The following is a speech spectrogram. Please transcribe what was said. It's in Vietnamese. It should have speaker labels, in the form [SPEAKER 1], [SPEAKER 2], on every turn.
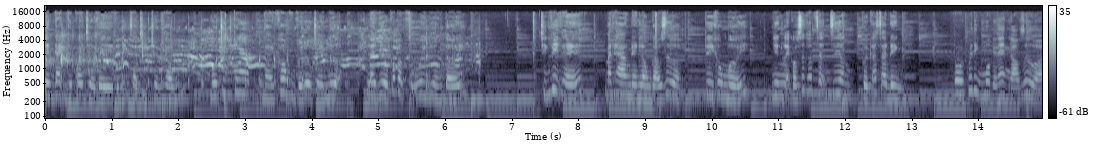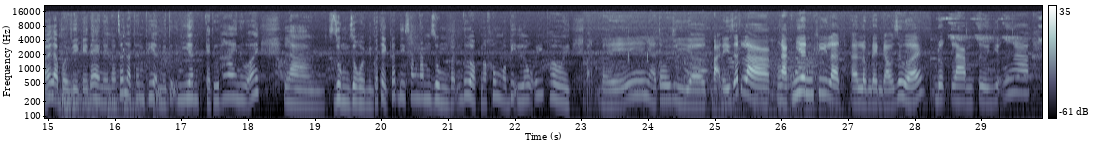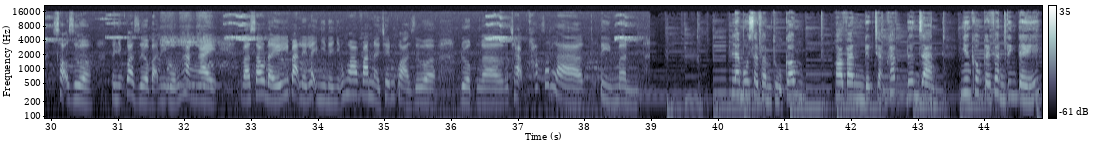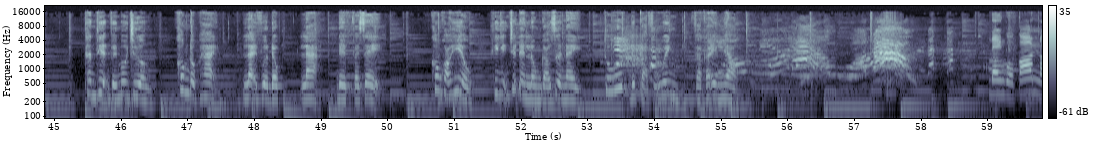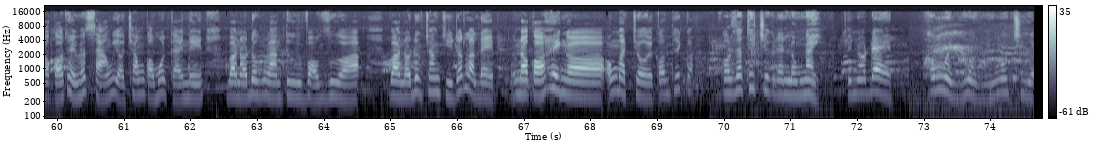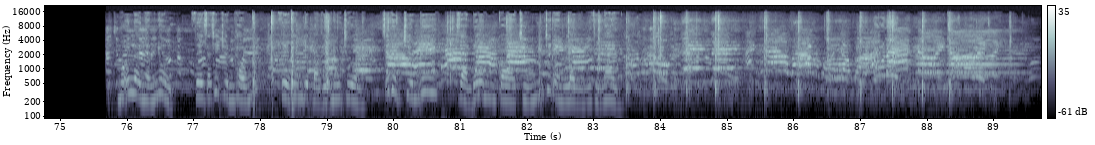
[SPEAKER 1] Bên cạnh việc quay trở về với những giá trị truyền thống, một trung thu nói không với đồ chơi nhựa là điều các bậc phụ huynh hướng tới. Chính vì thế, mặt hàng đèn lồng gáo dừa tuy không mới nhưng lại có sức hấp dẫn riêng với các gia đình.
[SPEAKER 2] Tôi quyết định mua cái đèn gáo dừa ấy là bởi vì cái đèn này nó rất là thân thiện với tự nhiên. Cái thứ hai nữa ấy là dùng rồi mình có thể cất đi sang năm dùng vẫn được, nó không có bị lỗi thời.
[SPEAKER 3] Bạn bé nhà tôi thì ờ, bạn ấy rất là ngạc nhiên khi là à, lồng đèn gáo dừa ấy được làm từ những sọ dừa, từ những quả dừa bạn ấy uống hàng ngày. Và sau đấy bạn ấy lại nhìn thấy những hoa văn ở trên quả dừa được ờ, chạm khắc rất là tỉ mẩn.
[SPEAKER 1] Là một sản phẩm thủ công, hoa văn được chạm khắc đơn giản nhưng không cái phần tinh tế, thân thiện với môi trường, không độc hại, lại vừa độc, lạ, đẹp và rẻ. Không khó hiểu khi những chiếc đèn lồng gáo dừa này thu hút được cả phụ huynh và các em nhỏ
[SPEAKER 4] Đèn của con nó có thể phát sáng vì ở trong có một cái nến và nó được làm từ vỏ dừa và nó được trang trí rất là đẹp. Nó có hình uh, ông mặt trời con thích ạ. Con rất thích chiếc đèn lồng này vì nó đẹp, không ảnh hưởng đến môi trường.
[SPEAKER 1] Mỗi lời nhắn nhủ về giá trị truyền thống, về thông điệp bảo vệ môi trường sẽ được truyền đi giản đơn qua chính những chiếc đèn lồng như thế này.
